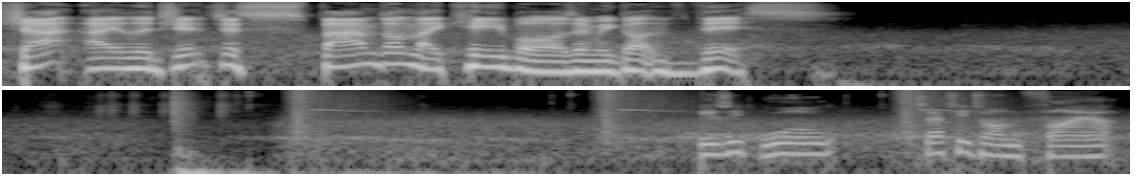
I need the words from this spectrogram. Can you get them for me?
Chat, I legit just spammed on my keyboards and we got this. Is it wool? Set it on fire.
